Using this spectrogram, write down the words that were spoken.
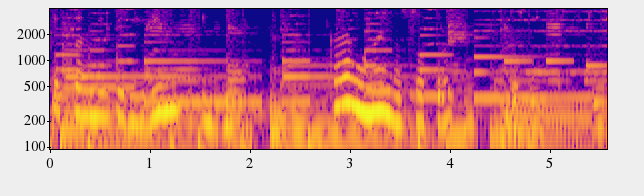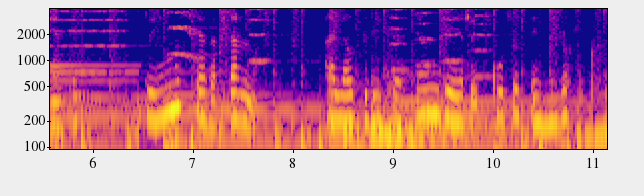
que actualmente vivimos en el mundo. Nosotros, docentes estudiantes, tuvimos que adaptarnos a la utilización de recursos tecnológicos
